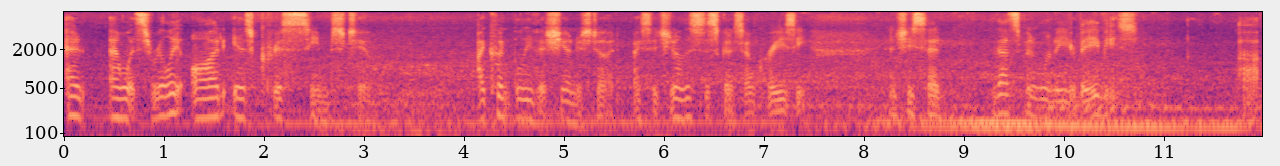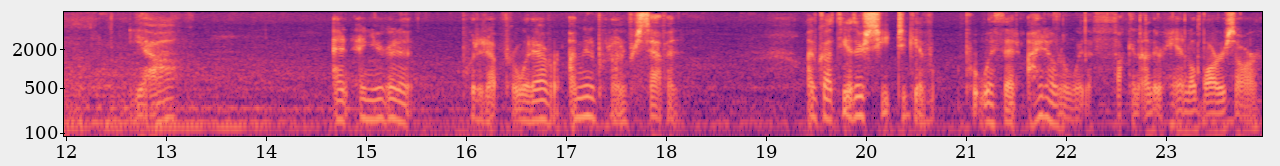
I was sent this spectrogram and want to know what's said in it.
And and what's really odd is Chris seems to. I couldn't believe that she understood. I said, you know, this is going to sound crazy. And she said, that's been one of your babies. Uh, yeah and and you're gonna put it up for whatever. I'm gonna put on for seven. I've got the other seat to give put with it. I don't know where the fucking other handlebars are,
